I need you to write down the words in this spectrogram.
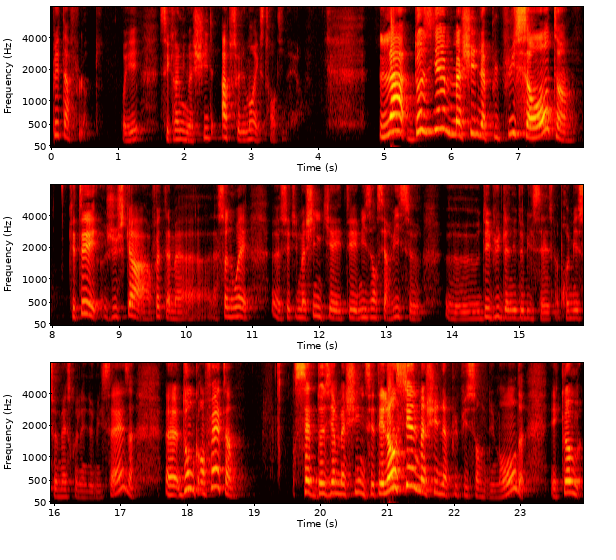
pétaflops. Vous voyez c'est quand même une machine absolument extraordinaire. La deuxième machine la plus puissante qui était jusqu'à en fait la, Sunway euh, c'est une machine qui a été mise en service euh, euh, début de l'année 2016, enfin premier semestre de l'année 2016. donc en fait cette deuxième machine c'était l'ancienne machine la plus puissante du monde et comme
